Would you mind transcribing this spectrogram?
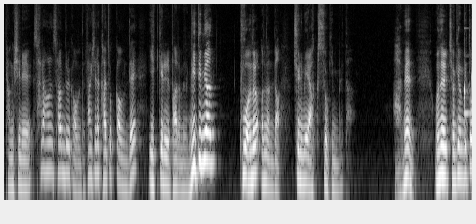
당신의 사랑하는 사람들 가운데, 당신의 가족 가운데 있기를 바랍니다. 믿으면 구원을 얻는다. 주님의 약속입니다. 아멘. 오늘 적용기도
